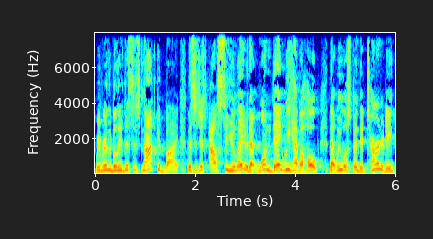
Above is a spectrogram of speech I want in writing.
We really believe this is not goodbye. This is just, I'll see you later. That one day we have a hope that we will spend eternity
